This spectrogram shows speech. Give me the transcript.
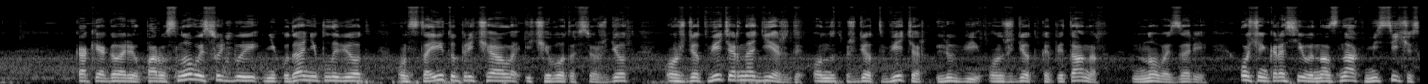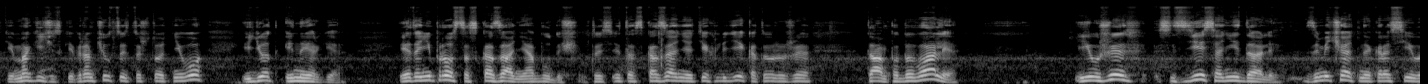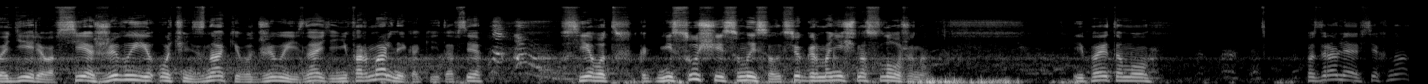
Как я говорил, парус новой судьбы никуда не плывет. Он стоит у причала и чего-то все ждет. Он ждет ветер надежды. Он ждет ветер любви. Он ждет капитанов новой зари. Очень красивый на знак, мистический, магический. Прям чувствуется, что от него идет энергия. И это не просто сказание о будущем. То есть это сказание тех людей, которые уже там побывали, и уже здесь они дали. Замечательное красивое дерево. Все живые очень знаки, вот живые, знаете, не формальные какие-то, а все, все вот несущие смысл. И все гармонично сложено. И поэтому Поздравляю всех нас.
